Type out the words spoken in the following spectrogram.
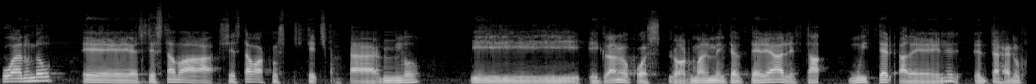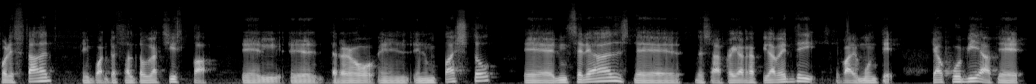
cuando eh, se estaba se estaba cosechando y, y, claro, pues normalmente el cereal está muy cerca del, terreno forestal. En cuanto salta una chispa, el, el terreno en, un pasto, en un cereal se desarrolla rápidamente y se va al monte. ¿Qué ocurría? Que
